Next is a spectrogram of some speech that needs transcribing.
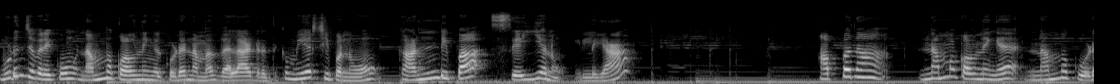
முடிஞ்ச வரைக்கும் நம்ம குழந்தைங்க கூட நம்ம விளையாடுறதுக்கு முயற்சி பண்ணுவோம். கண்டிப்பாக செய்யணும் இல்லையா? அப்போ தான் நம்ம குழந்தைங்க நம்ம கூட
